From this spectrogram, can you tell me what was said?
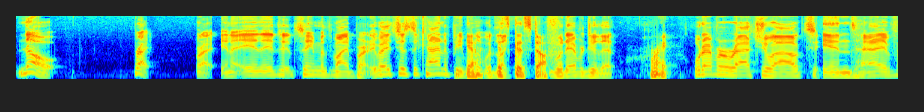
no, right, right, and and it, it's same with my burn. But it's just the kind of people Yeah, that would like good stuff. would ever do that. Right. would ever rat you out. And I've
